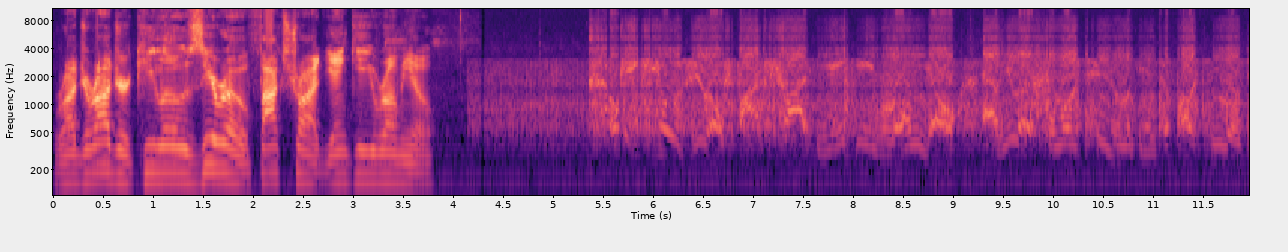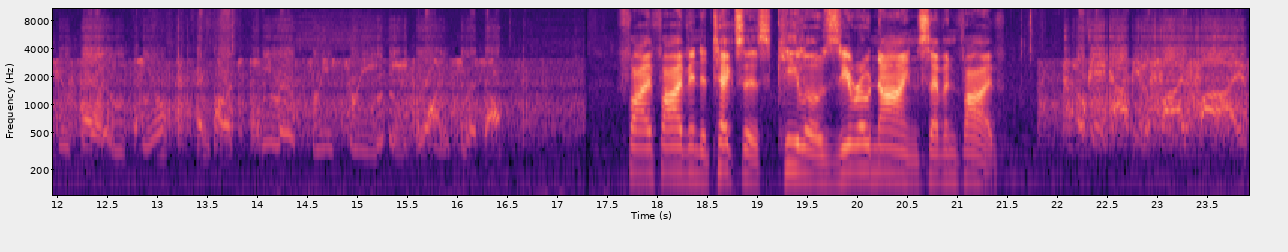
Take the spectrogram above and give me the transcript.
Roger, Roger. Kilo Zero, Foxtrot, Yankee, Romeo. Okay, Kilo Zero, Foxtrot, Yankee, Romeo. Have you a 4-2 into Park Kilo 2482 and Park Kilo 3381 QSL? 5-5 into Texas, Kilo 0975. Okay, copy the 5-5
